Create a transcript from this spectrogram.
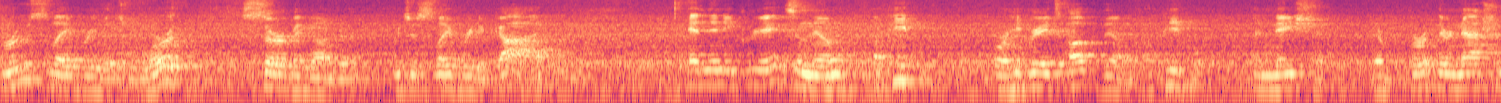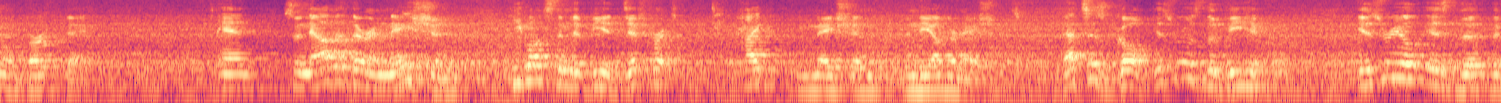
true slavery that's worth serving under, which is slavery to God. And then he creates in them a people, or he creates of them a people, a nation, their, birth, their national birthday. And so now that they're a nation, he wants them to be a different type of nation than the other nations. That's his goal. Israel is the vehicle. Israel is the, the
